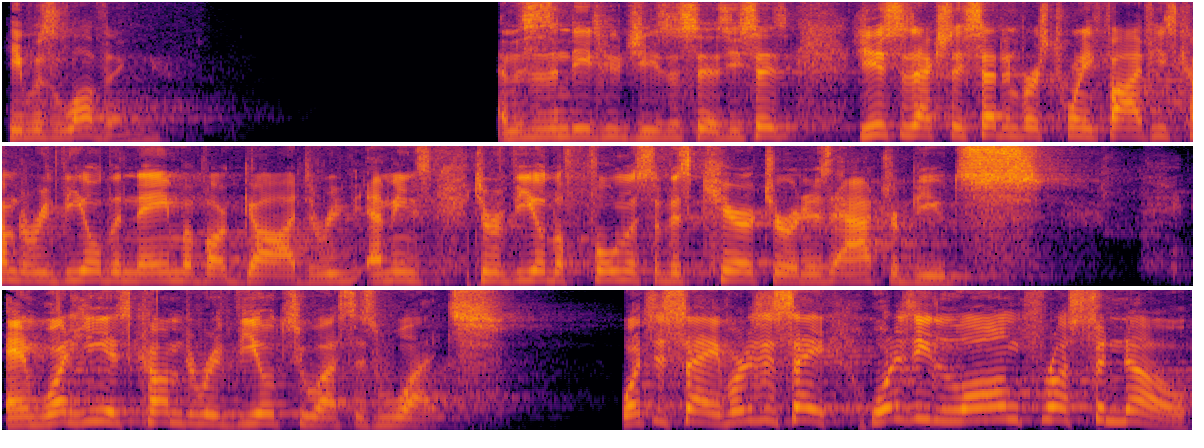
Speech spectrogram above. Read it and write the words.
He was loving. And this is indeed who Jesus is. He says, Jesus has actually said in verse 25, he's come to reveal the name of our God. Re- that means to reveal the fullness of his character and his attributes. And what he has come to reveal to us is what? What's it say? What does it say? What does he long for us to know?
